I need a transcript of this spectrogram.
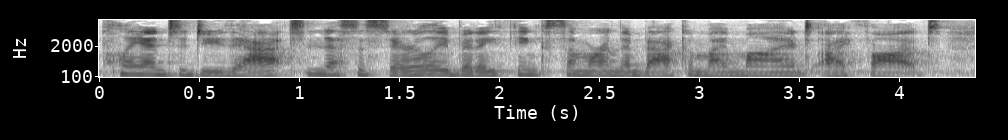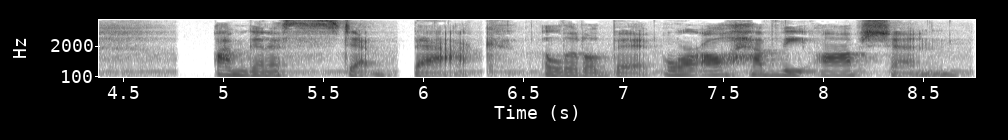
planned to do that necessarily, but I think somewhere in the back of my mind, I thought, I'm going to step back a little bit, or I'll have the option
